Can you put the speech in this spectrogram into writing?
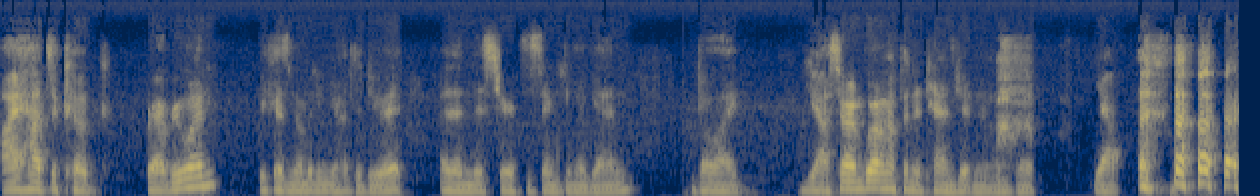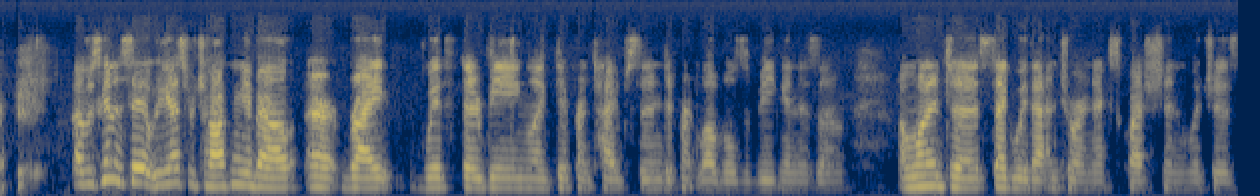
I had to cook for everyone because nobody knew how to do it. And then this year it's the same thing again. But like, yeah, sorry, I'm going off on a tangent now, but yeah. I was gonna say that we guys were talking about, uh, right, with there being like different types and different levels of veganism. I wanted to segue that into our next question, which is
